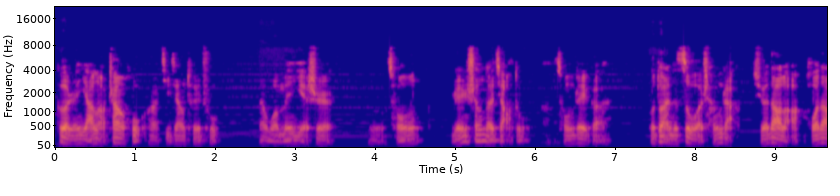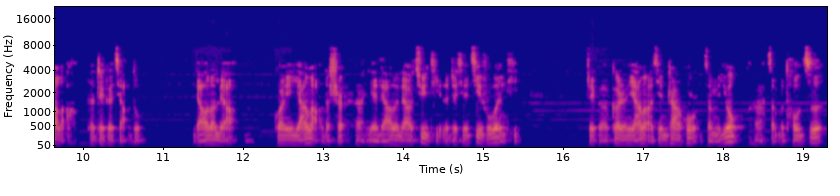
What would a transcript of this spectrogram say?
个人养老账户啊，即将推出。那我们也是嗯，从人生的角度，从这个不断的自我成长、学到老、活到老的这个角度，聊了聊关于养老的事儿啊，也聊了聊具体的这些技术问题。这个个人养老金账户怎么用啊？怎么投资？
